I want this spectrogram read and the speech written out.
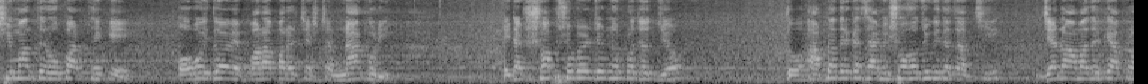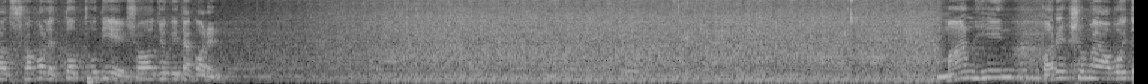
সীমান্তের ওপার থেকে অবৈধভাবে পারাপারের চেষ্টা না করি। এটা সব সময়ের জন্য প্রযোজ্য। তো আপনাদের কাছে আমি সহযোগিতা চাচ্ছি, যেন আমাদেরকে আপনারা সকলে তথ্য দিয়ে সহযোগিতা করেন। মানহীন অনেক সময় অবৈধ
